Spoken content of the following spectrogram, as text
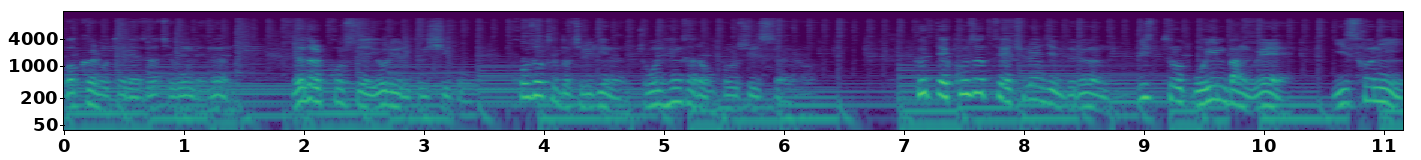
워컬 호텔에서 제공되는 8코스의 요리를 드시고 콘서트도 즐기는 좋은 행사라고 볼 수 있어요. 그때 콘서트의 출연진들은 미스트롯 5인방 외에 이선희,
